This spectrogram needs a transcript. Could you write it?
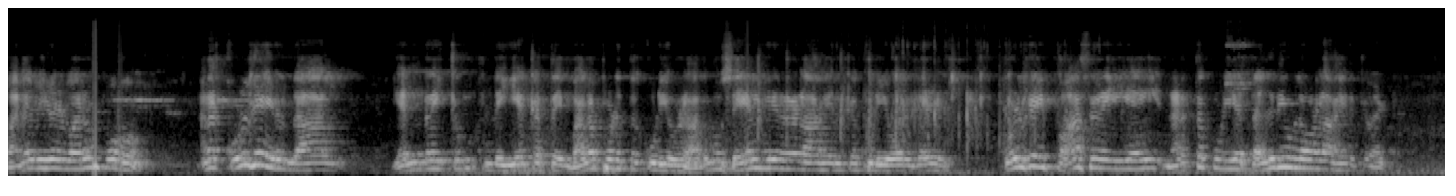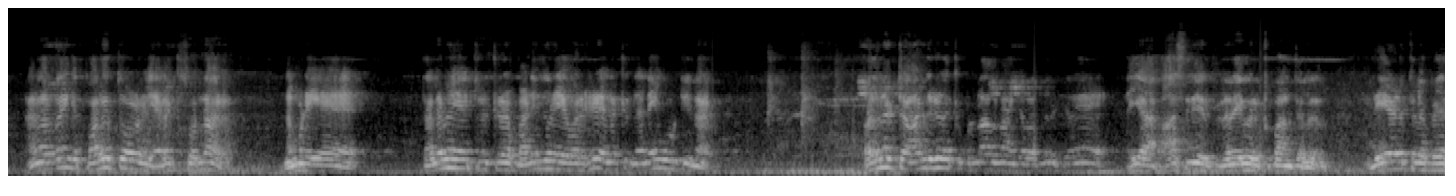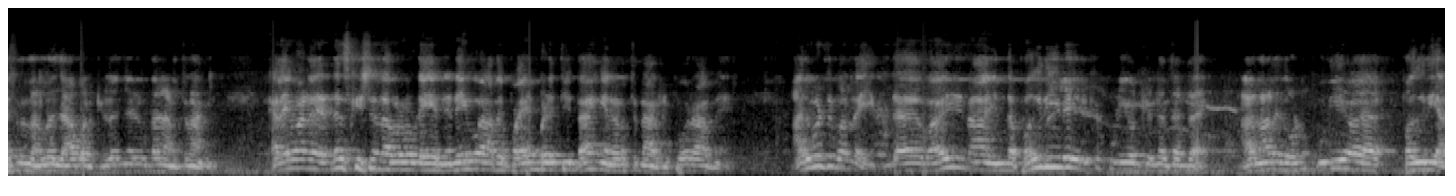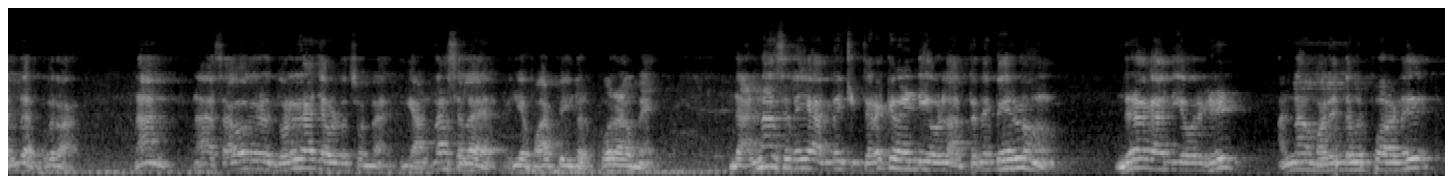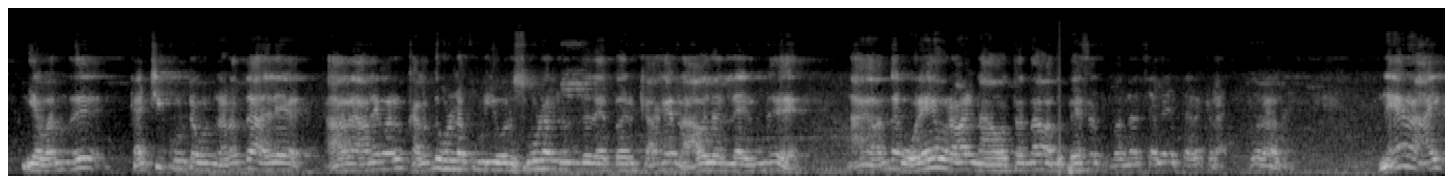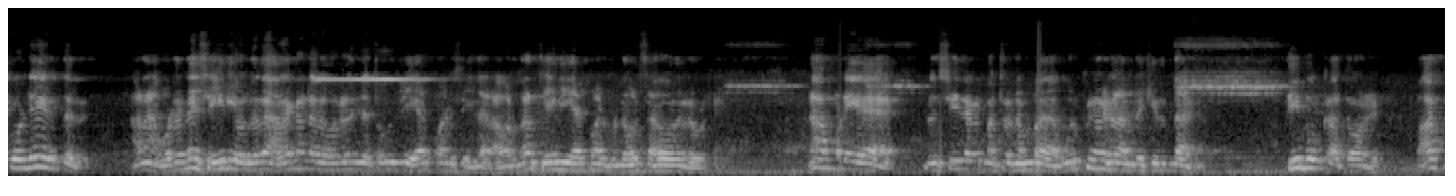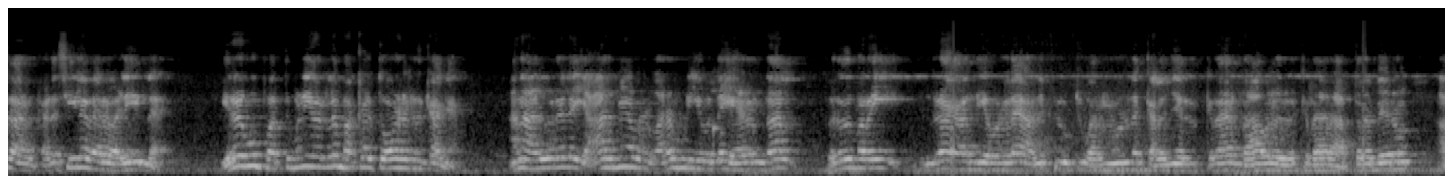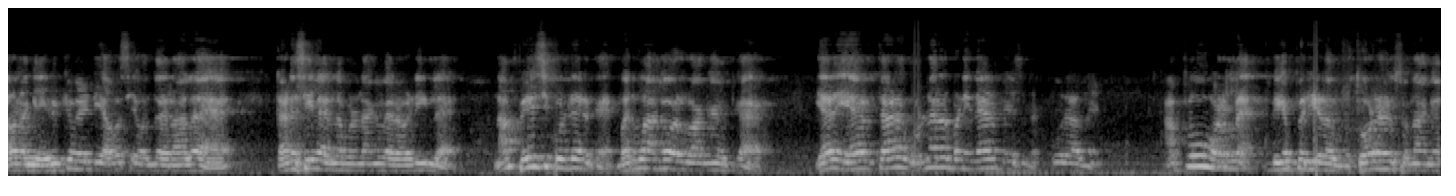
பதவிகள் வரும் போகும். ஆனால் கொள்கை இருந்தால் என்றைக்கும் இந்த இயக்கத்தை பலப்படுத்தக்கூடியவர்கள் அதுவும் செயல் வீரர்களாக இருக்கக்கூடியவர்கள் கொள்கை பாசறையை நடத்தக்கூடிய தகுதி உள்ளவர்களாக இருக்க வேண்டும். அதனால்தான் இங்க பல தோழர்கள் எனக்கு சொன்னார் நம்முடைய தலைமையேற்றிருக்கிற மனிதுரை அவர்கள் எனக்கு நினைவூட்டினார். பதினெட்டு ஆண்டுகளுக்கு முன்னால் நான் இங்க வந்திருக்கிறேன். ஐயா ஆசிரியருக்கு நினைவு இருக்குமான்னு தெரியல. இதே இடத்துல பேசுறது நல்ல ஜாபம் இளைஞர்கள் தான் நடத்தினாங்க. கலைவாணர் என். எஸ். கிருஷ்ணன் அவர்களுடைய நினைவு அதை பயன்படுத்தி தான் இங்க நடத்தினார்கள் போராம அது மட்டும் அல்ல இந்த வழி நான் இந்த பகுதியிலே இருக்கக்கூடியவர் கிட்டத்தட்ட. அதனால இது ஒன்றும் புதிய பகுதி அல்ல பூரா நான் நான் சகோதரர் துரைராஜ் அவர்கிட்ட சொன்னேன் இங்கே அண்ணா சிலை இங்கே பார்ப்பீர்கள் போராமே இந்த அண்ணா சிலையை அன்றைக்கு திறக்க வேண்டியவர்கள் அத்தனை பேரும் இந்திரா காந்தி அவர்கள் அண்ணா மறைந்த பிற்பாடு இங்கே வந்து கட்சி கூட்டம் நடந்து அதில் அனைவரும் கலந்து கொள்ளக்கூடிய ஒரு சூழல் இருந்தது என்பதற்காக நாவலரில் இருந்து நாங்கள் வந்த ஒரே ஒரு ஆள் நான் ஒருத்தன் தான் வந்து பேசுறதுக்கு வந்த சிலையை திறக்கல பூராவே நேரம் ஆய்கொண்டே இருந்தது. ஆனா உடனே செய்தி வந்தது அரங்கண்ணல் அவர்கள் இந்த தொகுதியை ஏற்பாடு செய்தார். அவர் தான் தேதி ஏற்பாடு பண்ணவர் சகோதரர் அவர்கள். நம்முடைய ஸ்ரீதரன் மற்ற நம்ம உறுப்பினர்கள் அன்றைக்கு இருந்தார்கள். திமுக தோழர்கள். பார்த்தார்கள் கடைசியில வேற வழி இல்லை. இரவு பத்து மணி வரையில மக்கள் தோழர்கள் இருக்காங்க. ஆனா அதுவரையில யாருமே அவர்கள் வர முடியவில்லை. ஏனென்றால் பிரதமரை இந்திரா காந்தி அவர்களை அனுப்பிவிட்டு வரணும்னு கலைஞர் இருக்கிறார் நாவலர் இருக்கிறார் அத்தனை பேரும் அவர் அங்கே இருக்க வேண்டிய அவசியம் வந்ததுனால கடைசியில் என்ன பண்ணாங்க? வேற வழி இல்லை. நான் பேசிக்கொண்டே இருக்கேன். வருவாங்க வருவாங்க இருக்க. ஏற ஏறத்தாழ ஒன்றரை மணி நேரம் பேசுகிறேன் பூராமே. அப்பவும் வரல. மிகப்பெரிய அளவுக்கு. தோழர்கள் சொன்னாங்க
